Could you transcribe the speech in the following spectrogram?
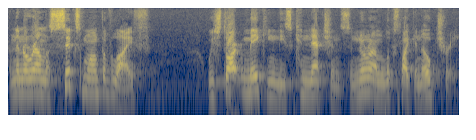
And then around the sixth month of life, we start making these connections. A neuron looks like an oak tree,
